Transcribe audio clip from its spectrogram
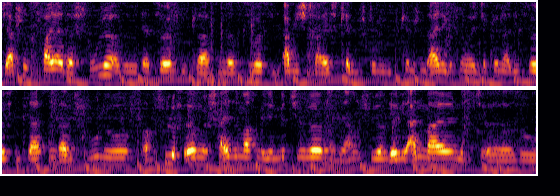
die Abschlussfeier der Schule, also der 12. Klassen. Das ist sowas wie Abi-Streich. Kennt bestimmt, kennt bestimmt einige von euch, da können halt die 12. Klassen beim Schulhof, auf dem Schulhof irgendeine Scheiße machen mit den Mitschülern und den anderen Schülern. Irgendwie anmalen mit äh, so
